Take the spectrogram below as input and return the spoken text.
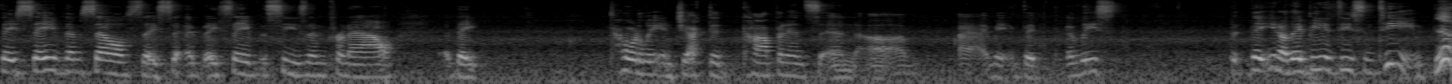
they saved themselves. They sa- they saved the season for now. They totally injected confidence and um, I, I mean they at least. They, you know, they beat a decent team. Yeah.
